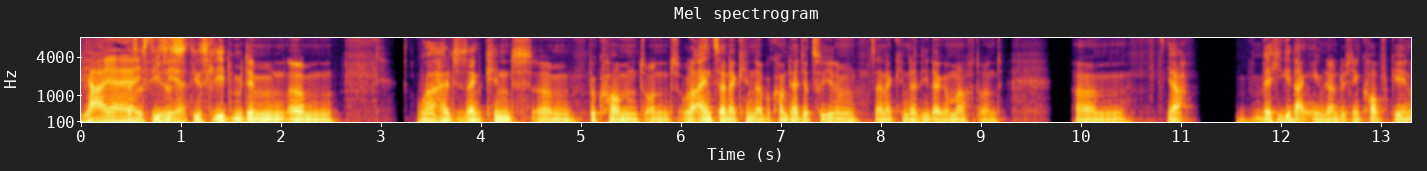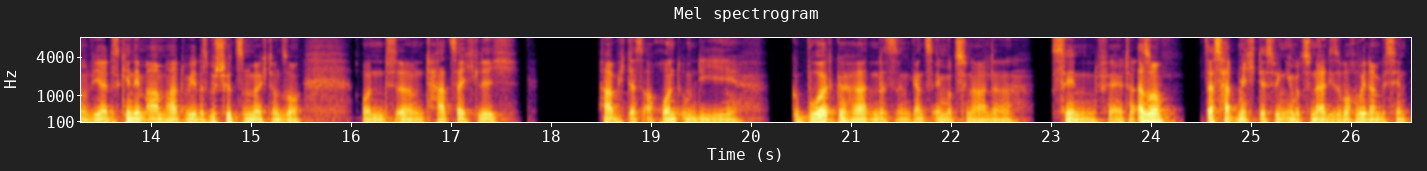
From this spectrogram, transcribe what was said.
ja, ja, ja. Das ist dieses, dieses Lied mit dem, ähm, wo er halt sein Kind ähm, bekommt und oder eins seiner Kinder bekommt. Er hat ja zu jedem seiner Kinder Lieder gemacht und ähm, ja, welche Gedanken ihm dann durch den Kopf gehen und wie er das Kind im Arm hat und wie er das beschützen möchte und so. Und ähm, tatsächlich habe ich das auch rund um die Geburt gehört und das sind ganz emotionale Szenen für Eltern. Also, das hat mich deswegen emotional diese Woche wieder ein bisschen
